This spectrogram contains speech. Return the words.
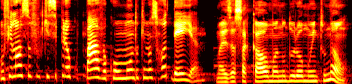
Um filósofo que se preocupava com o mundo que nos rodeia. Mas essa calma não durou muito, não.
